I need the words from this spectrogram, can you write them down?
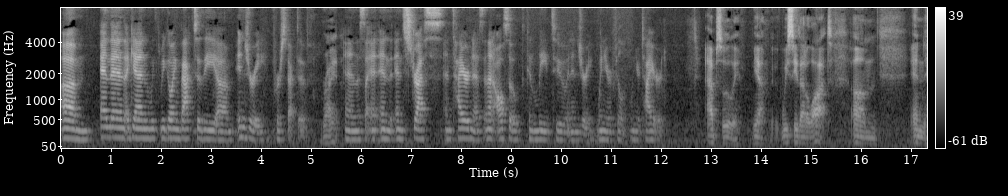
Um, and then again, we, we going back to the um, injury perspective, right? And the and, and stress and tiredness, and that also can lead to an injury when you're feeling when you're tired. Absolutely, yeah, we see that a lot. Um, and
